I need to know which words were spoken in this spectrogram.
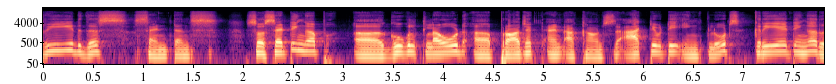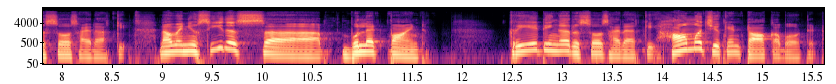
read this sentence. So, setting up a Google Cloud uh, project and accounts. The activity includes creating a resource hierarchy. Now, when you see this uh, bullet point, creating a resource hierarchy, how much you can talk about it?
